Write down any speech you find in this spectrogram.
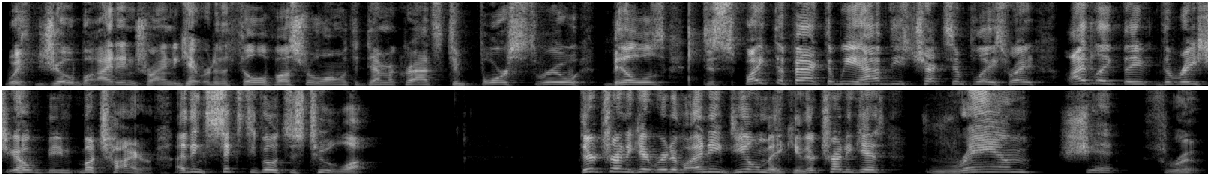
with Joe Biden trying to get rid of the filibuster along with the Democrats to force through bills, despite the fact that we have these checks in place, right? I'd like the, the ratio be much higher. I think 60 votes is too low. They're trying to get rid of any deal making. They're trying to get ram shit through.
